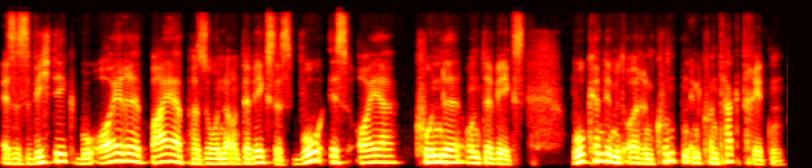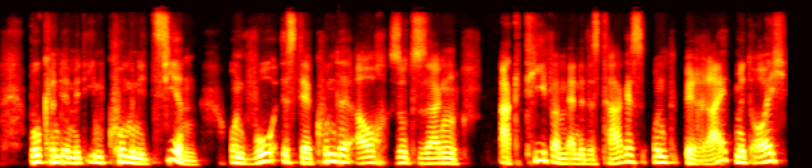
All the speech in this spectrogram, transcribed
Es ist wichtig, wo eure Buyer-Person unterwegs ist. Wo ist euer Kunde unterwegs? Wo könnt ihr mit euren Kunden in Kontakt treten? Wo könnt ihr mit ihnen kommunizieren? Und wo ist der Kunde auch sozusagen aktiv am Ende des Tages und bereit, mit euch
